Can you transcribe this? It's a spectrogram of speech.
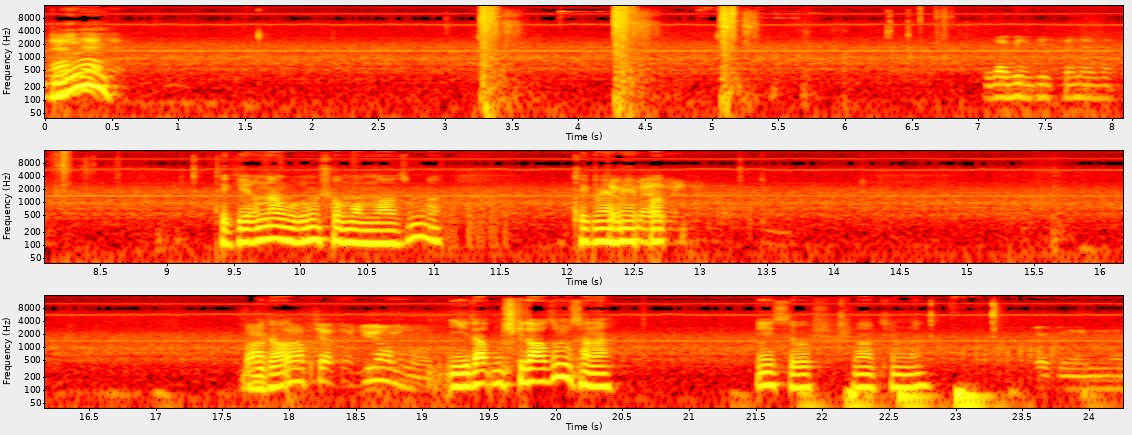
Niye? Nerede? Vurabildiysen öyle. Tekerinden vurmuş olmam lazım da. Tek mermiye Tek pat. Bak daha- ne yapacağız biliyor musun? 762 lazım mı sana? Neyse boş şunu atayım ben. Önemli değil.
